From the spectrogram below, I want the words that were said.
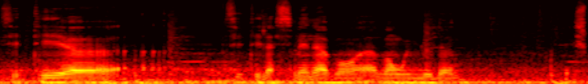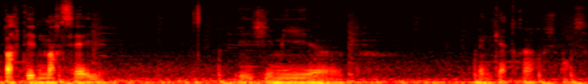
C'était euh, c'était la semaine avant, avant Wimbledon. Je partais de Marseille et j'ai mis euh, 24 heures, je pense.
